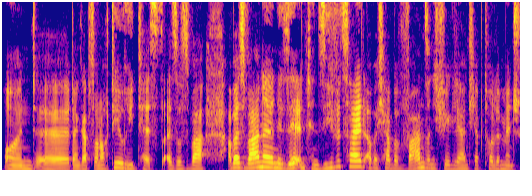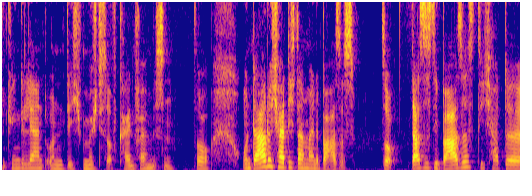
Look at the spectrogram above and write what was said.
Und äh, dann gab es auch noch Theorietests. Also es war, aber es war eine, eine sehr intensive Zeit, aber ich habe wahnsinnig viel gelernt. Ich habe tolle Menschen kennengelernt und ich möchte es auf keinen Fall missen. So. Und dadurch hatte ich dann meine Basis. So, das ist die Basis, die ich hatte.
